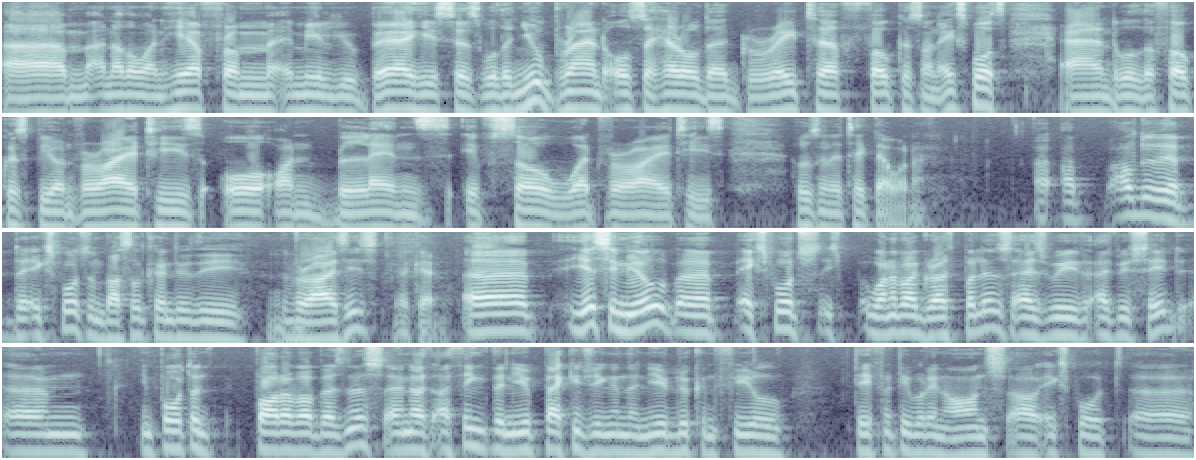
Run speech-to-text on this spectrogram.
Um, another one here from Emile Hubert. He says, Will the new brand also herald a greater focus on exports? And will the focus be on varieties or on blends? If so, what varieties? Who's going to take that one on? I, I, I'll do the, the exports, and Basil can do the, the varieties. Okay. Uh, yes, Emil, uh, exports is one of our growth pillars, as we've, as we've said. Um, important part of our business, and I, I think the new packaging and the new look and feel definitely will enhance our export uh,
